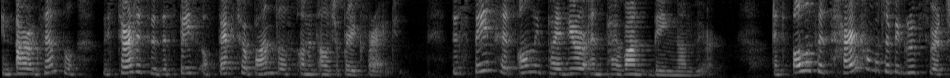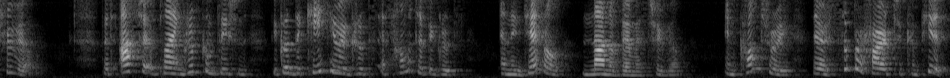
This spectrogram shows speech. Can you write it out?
In our example, we started with the space of vector bundles on an algebraic variety. This space had only pi 0 and pi 1 being non-zero, and all of its higher homotopy groups were trivial. But after applying group completion, we got the K-theory groups as homotopy groups, and in general, none of them is trivial. In contrary, they are super hard to compute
